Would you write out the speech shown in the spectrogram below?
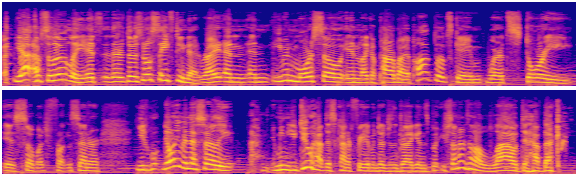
yeah, absolutely. It's there. There's no safety net, right? And and even more so in like a Power by Apocalypse game where its story is so much front and center. You don't even necessarily. I mean, you do have this kind of freedom in Dungeons and Dragons, but you're sometimes not allowed to have that kind of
